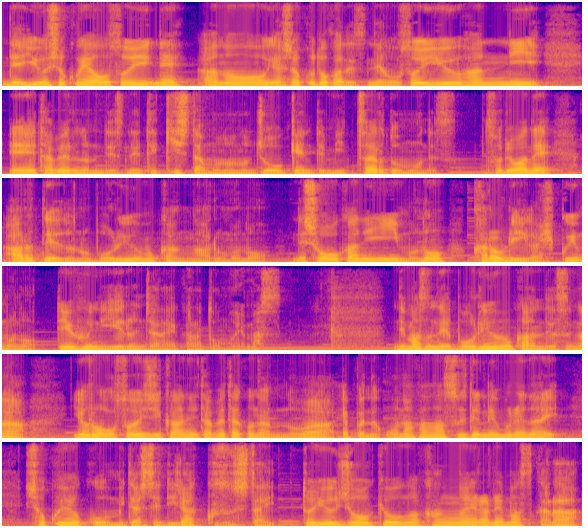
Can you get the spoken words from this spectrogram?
で、夕食や遅いね、あの、夜食とかですね、遅い夕飯に、えー、食べるのにですね、適したものの条件って3つあると思うんです。それはね、ある程度のボリューム感があるもの、で、消化にいいもの、カロリーが低いものっていうふうに言えるんじゃないかなと思います。で、まずね、ボリューム感ですが、夜遅い時間に食べたくなるのは、やっぱね、お腹が空いて眠れない、食欲を満たしてリラックスしたいという状況が考えられますから、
